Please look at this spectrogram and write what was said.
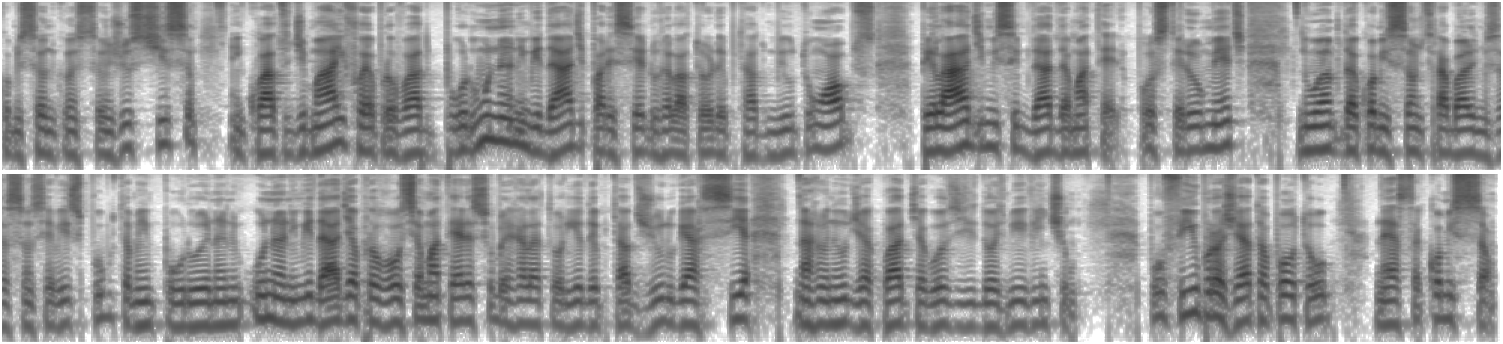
Constituição e Justiça em 4 de maio, foi aprovado por unanimidade parecer do relator deputado Milton Obos pela admissibilidade da matéria. Posteriormente, no âmbito da Comissão de Trabalho, Administração e Serviço Público, também por unanimidade, unanimidade, aprovou-se a matéria sobre a relatoria do deputado Júlio Garcia na reunião do dia 4 de agosto de 2021. Por fim, o projeto apontou nesta comissão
